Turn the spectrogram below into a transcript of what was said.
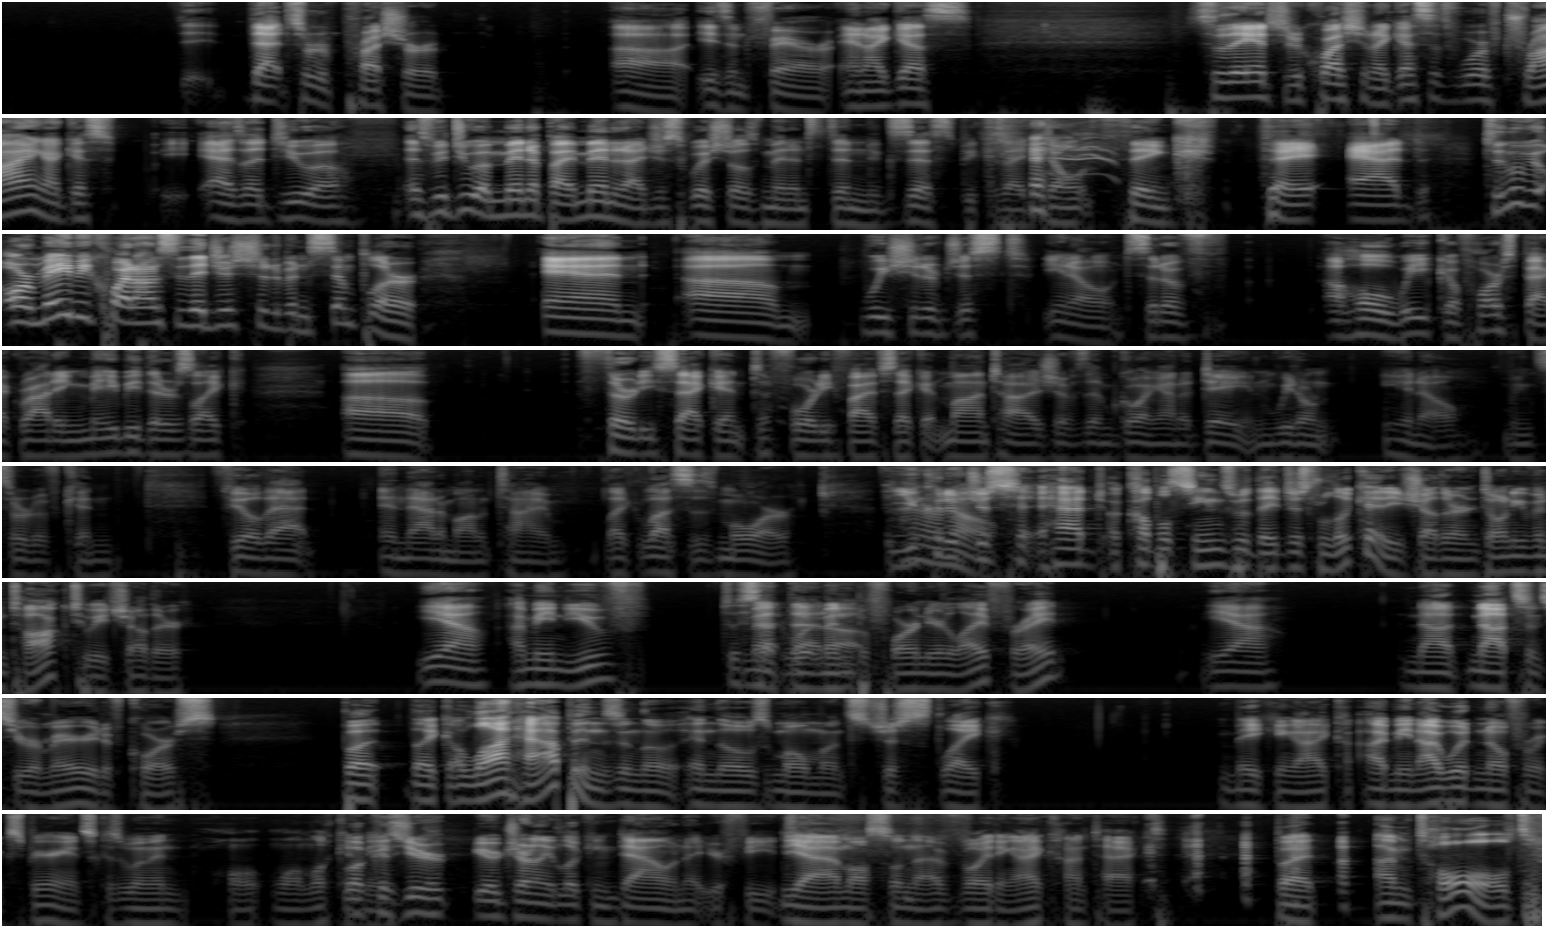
that sort of pressure uh isn't fair. And I guess so they answered your question. I guess it's worth trying. I guess as I do a as we do a minute by minute, I just wish those minutes didn't exist because I don't think they add to the movie. Or maybe quite honestly, they just should have been simpler and um we should have just, you know, instead of a whole week of horseback riding, maybe there's like a 30 second to 45 second montage of them going on a date and we don't, you know, we sort of can feel that in that amount of time. Like less is more. You could have know. just had a couple scenes where they just look at each other and don't even talk to each other. Yeah, I mean, you've met women up. before in your life, right? Yeah, Not not since you were married, of course. But like a lot happens in the in those moments. Just like making eye. I mean, I wouldn't know from experience because women won't, won't look well, at me. because you're you're generally looking down at your feet. Yeah, I'm also not avoiding eye contact. but I'm told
